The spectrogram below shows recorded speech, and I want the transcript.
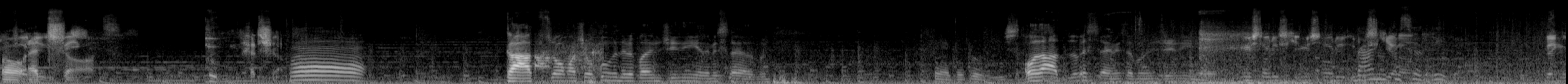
Non Oh, headshot. headshot. Oh! Cazzo, ma c'è qualcuno che deve fare ingegnere, mi serve. L'ho proprio visto. Oh l'altro, dove sei? Mi serve un ingegnere. Mi sto rischi... mi sto ri- rischiando. Vengo,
